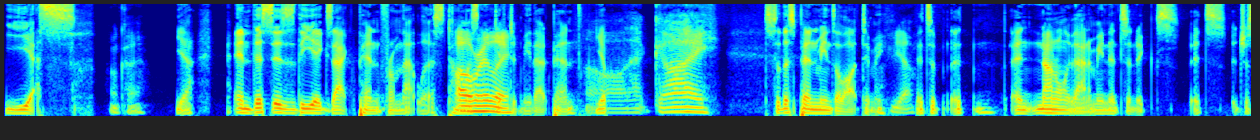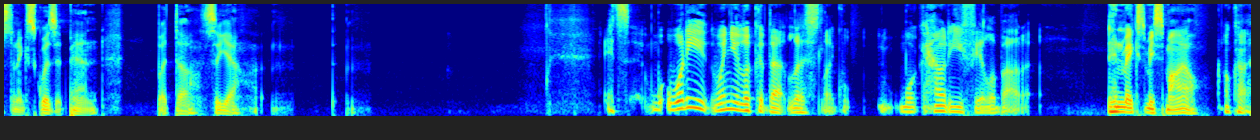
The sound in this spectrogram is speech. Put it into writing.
Yes. Okay. Yeah. And this is the exact pen from that list. Thomas oh, really? gifted me that pen. Oh, yep. that guy. So this pen means a lot to me. Yeah. It's a, it, and not only that, I mean, it's an, ex, it's just an exquisite pen. But, uh, so yeah. It's, what do you, when you look at that list, like, what, how do you feel about it? It makes me smile. Okay.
